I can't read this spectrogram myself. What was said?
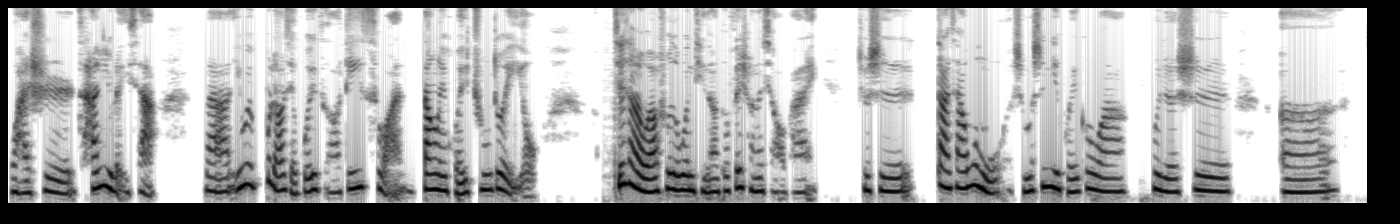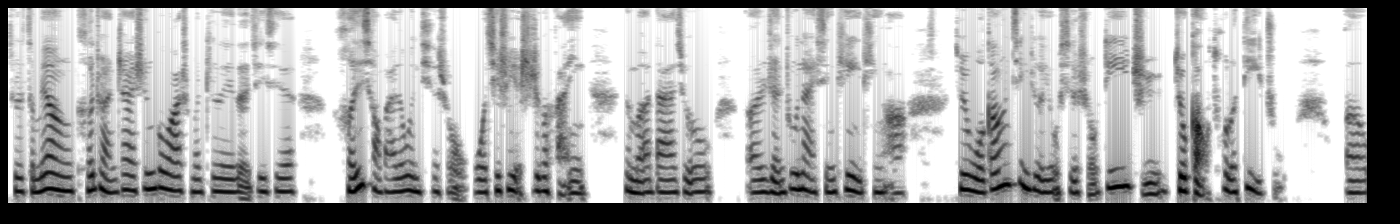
我还是参与了一下。那因为不了解规则啊，第一次玩，当了一回猪队友。接下来我要说的问题呢，都非常的小白，就是大家问我什么是逆回购啊，或者是呃，就是怎么样可转债申购啊，什么之类的这些很小白的问题的时候，我其实也是这个反应。那么大家就。呃，忍住耐心听一听啊，就是我刚进这个游戏的时候，第一局就搞错了地主，呃，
